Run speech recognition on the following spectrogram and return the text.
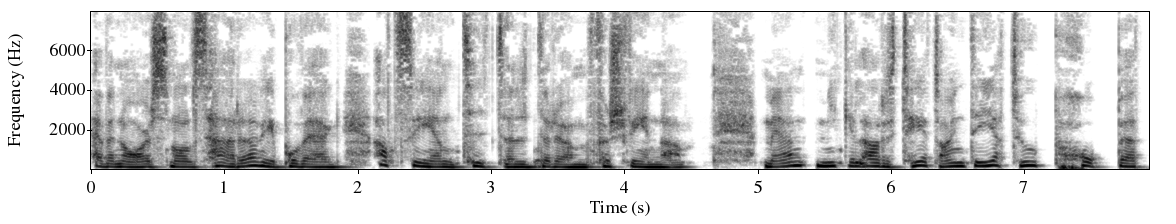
Även Arsenals herrar är på väg att se en titeldröm försvinna. Men Mikkel Arteta har inte gett upp hoppet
